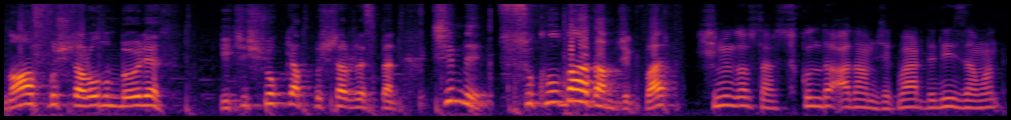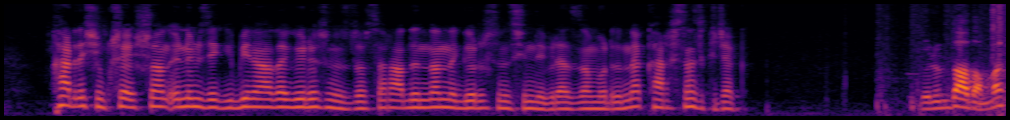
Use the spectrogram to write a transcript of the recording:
Ne yapmışlar oğlum böyle? Geçiş yok yapmışlar resmen. Şimdi School'da adamcık var. Şimdi dostlar School'da adamcık var dediği zaman kardeşim şey şu an önümüzdeki binada görüyorsunuz dostlar. Adından da görürsünüz şimdi birazdan vurduğunda karşısına çıkacak. Önümde adam var.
